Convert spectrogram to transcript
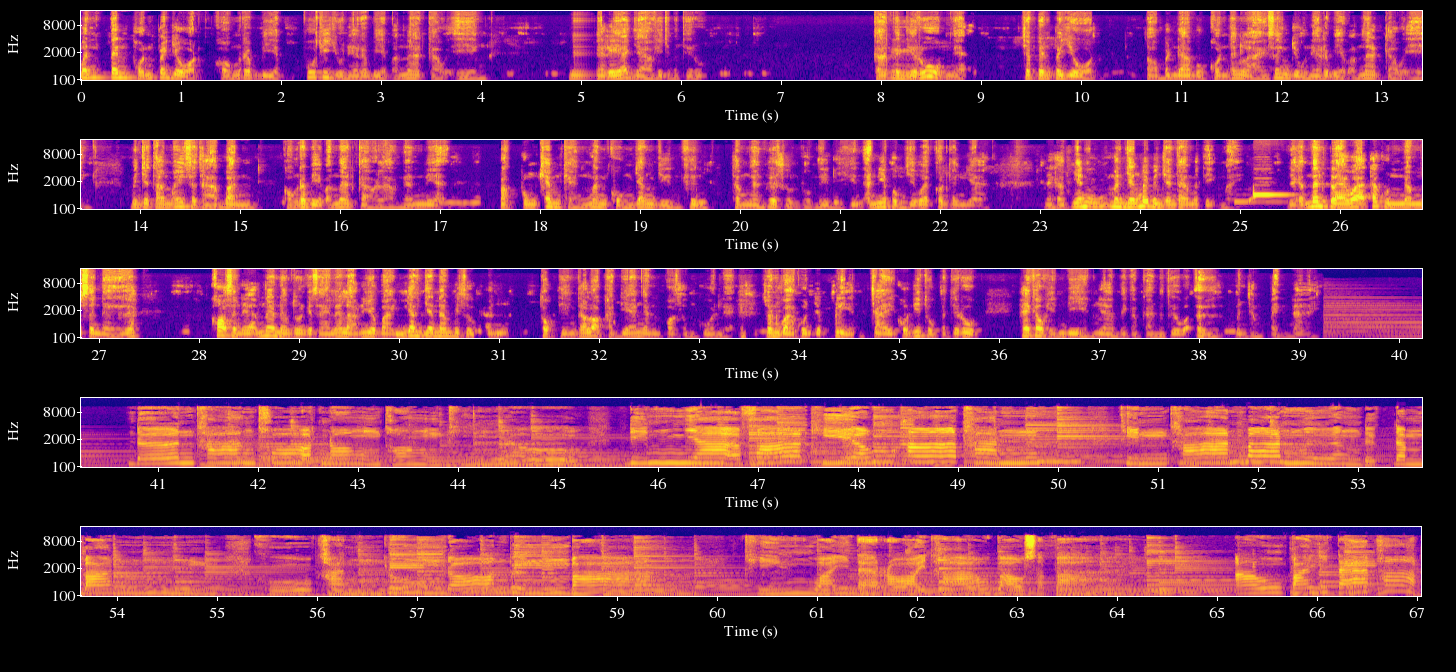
มันเป็นผลประโยชน์ของระเบียบผู้ที่อยู่ในระเบียบอำนาจเก่าเอง ในระยะยาวที่จะปฏิรูป การปฏิรูปเนี่ยจะเป็นประโยชน์ต่อบรรดาบุคคลทั้งหลาย ซึ่งอยู่ในระเบียบอำนาจเก่าเอง มันจะทำให้สถาบันของระเบียบอำนาจเก่าเหล่านั้นเนี่ยปรับปรุงเข้มแข็งมั่นคงยั่งยืนขึ้นทำงานเพื่อส่วนรวมได้ดีขึ้น อันนี้ผมคิดว่าค่อนข้างยากนะครับงั้นมันยังไม่เป็นชันธามติใหม่ นะครับนั่นแปลว่าถ้าคุณนำเสนอ ข้อเสนออำนาจนำทวนกระแสและเหล่านโยบายยังจะนำไปสู่การถกเถียงทะเลาะขัดแย้งกันพอสมควรเลย จนกว่าคุณจะเปลี่ยนใจคนที่ถูกปฏิรูป ให้เขาเห็นดีเห็นงามไปกับการปฏิรูปว่าเออ มันจำเป็นได้ เดินทางทอดน่องท่องเที่ยว ดินหญ้าฟ้าเขียวอาทัน ถิ่นฐานบ้านเมืองดึกดำบรร คันลุ่มดอนบึงบานทิ้งไว้แต่รอยเท้าเบาสบาย เอาไปแต่ภาพ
